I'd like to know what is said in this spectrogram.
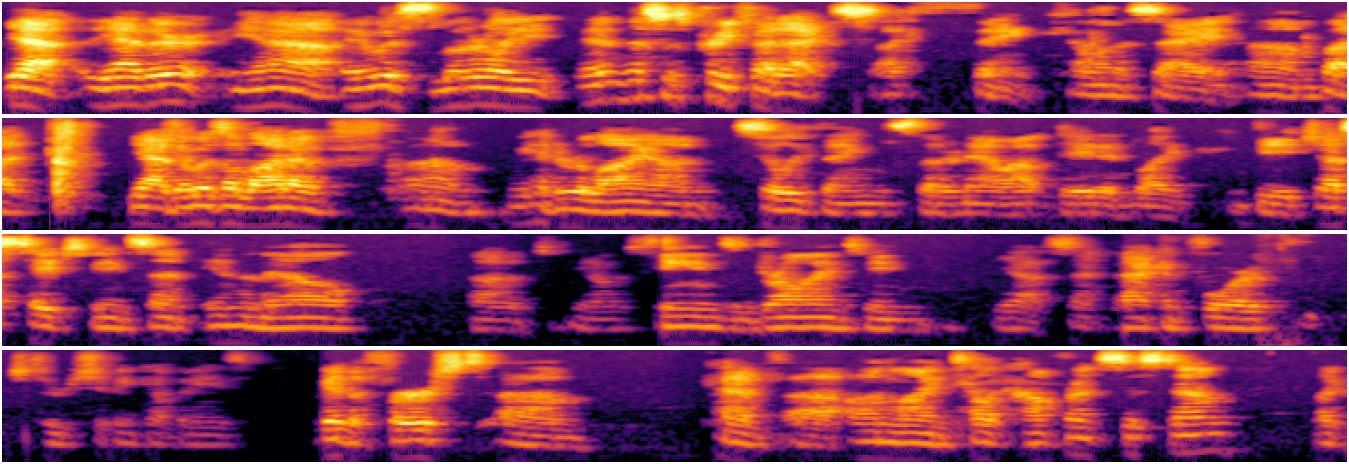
Yeah, yeah, there, yeah. It was literally, and this was pre FedEx. I think. I want to say, um, but yeah, there was a lot of um, we had to rely on silly things that are now outdated, like VHS tapes being sent in the mail, uh, you know, scenes and drawings being yeah sent back and forth through shipping companies. We had the first um, kind of uh, online teleconference system, like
